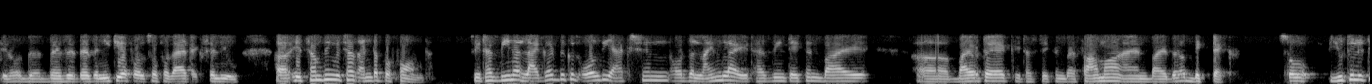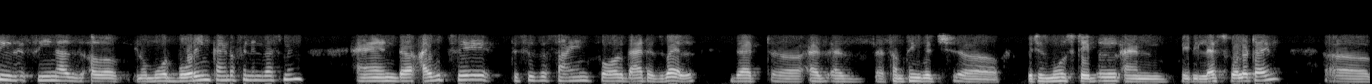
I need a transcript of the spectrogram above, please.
you know, the, there's a, there's an ETF also for that, XLU. it's something which has underperformed. So it has been a laggard because all the action or the limelight has been taken by uh, biotech, it has taken by pharma and by the big tech. So utilities is seen as a you know more boring kind of an investment, and uh, I would say this is a sign for that as well that uh, as, as, as something which uh, which is more stable and maybe less volatile, uh,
